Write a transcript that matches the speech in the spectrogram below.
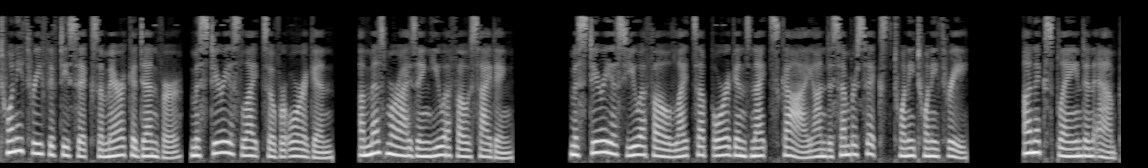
2356 America Denver, mysterious lights over Oregon. A mesmerizing UFO sighting. Mysterious UFO lights up Oregon's night sky on December 6, 2023. Unexplained and amp.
